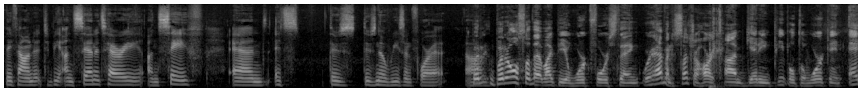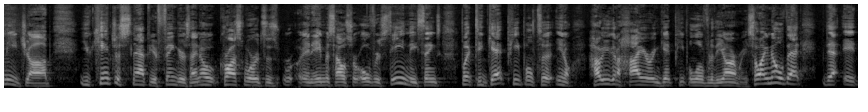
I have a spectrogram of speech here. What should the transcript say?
they found it to be unsanitary, unsafe, and it's, there's, there's no reason for it. Um, but, but also that might be a workforce thing. We're having such a hard time getting people to work in any job. You can't just snap your fingers. I know Crossroads is, and Amos House are overseeing these things, but to get people to, you know, how are you going to hire and get people over to the Armory? So I know that that it,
